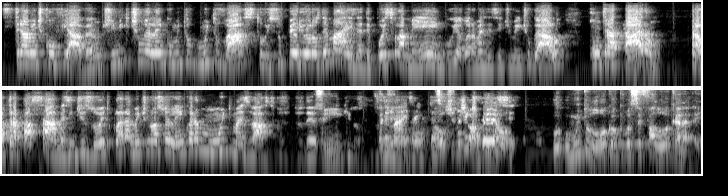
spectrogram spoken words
extremamente confiável, era um time que tinha um elenco muito, muito vasto e superior aos demais, né? Depois Flamengo e agora mais recentemente o Galo contrataram para ultrapassar, mas em 18, claramente, o nosso elenco era muito mais vasto que os, dos, que os demais. Né? Então, a gente Abel, o, o muito louco é o que você falou, cara.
